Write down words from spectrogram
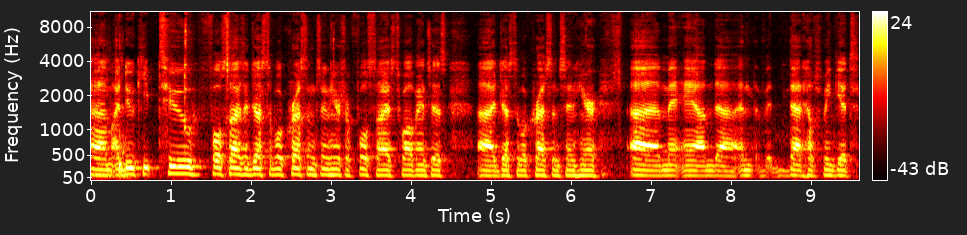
Um, I do keep two full-size adjustable crescents in here, so full-size 12 inches uh, adjustable crescents in here, um, and, uh, and that helps me get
